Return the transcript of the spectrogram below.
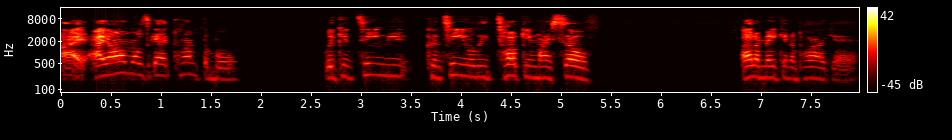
I, I almost got comfortable with continue continually talking myself out of making a podcast.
